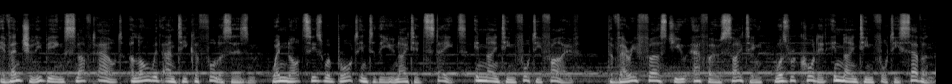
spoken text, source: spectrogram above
eventually being snuffed out along with anti-Catholicism. When Nazis were brought into the United States in 1945, the very first UFO sighting was recorded in 1947,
